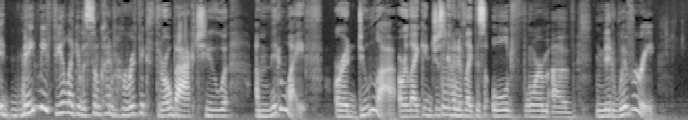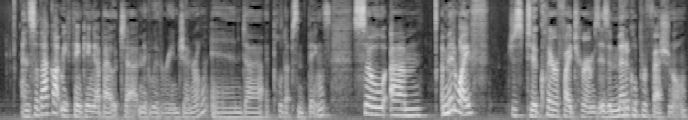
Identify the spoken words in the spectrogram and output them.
it made me feel like it was some kind of horrific throwback to a midwife or a doula or like it just kind of like this old form of midwifery. And so that got me thinking about uh, midwifery in general, and uh, I pulled up some things. So, um, a midwife, just to clarify terms, is a medical professional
